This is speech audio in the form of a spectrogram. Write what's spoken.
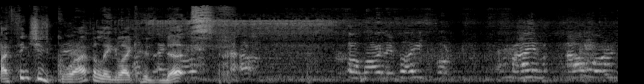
I think she's grappling like his nuts. I'm only for five hours.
